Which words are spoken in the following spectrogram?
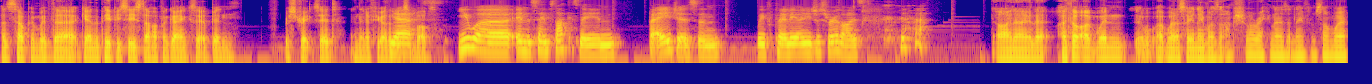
I was helping with uh, getting the PPC stuff up and going because it had been restricted, and then a few other yes. bits and bobs. You were in the same Slack as me and for ages, and we've clearly only just realised. I know. I thought uh, when when I saw your name, I was like, I'm sure I recognise that name from somewhere.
